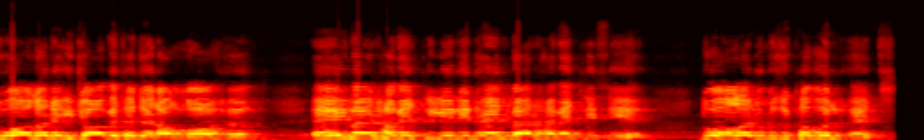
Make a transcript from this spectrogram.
dualara icabet eden Allah'ım. Ey merhametlilerin en merhametlisi. Dualarımızı kabul et.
